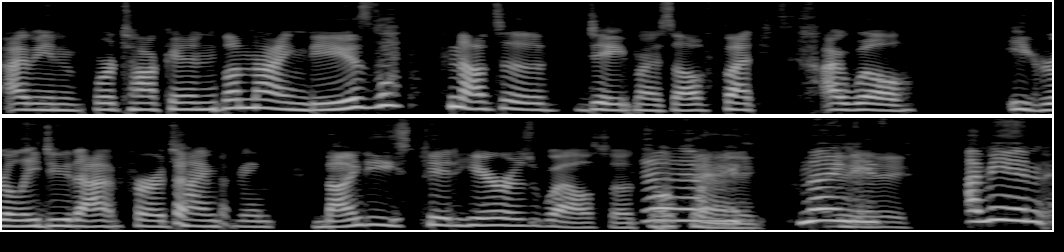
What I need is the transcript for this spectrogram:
I mean, we're talking the 90s, not to date myself, but I will eagerly do that for a time frame. 90s kid here as well, so it's okay. 90s. Hey. I mean,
